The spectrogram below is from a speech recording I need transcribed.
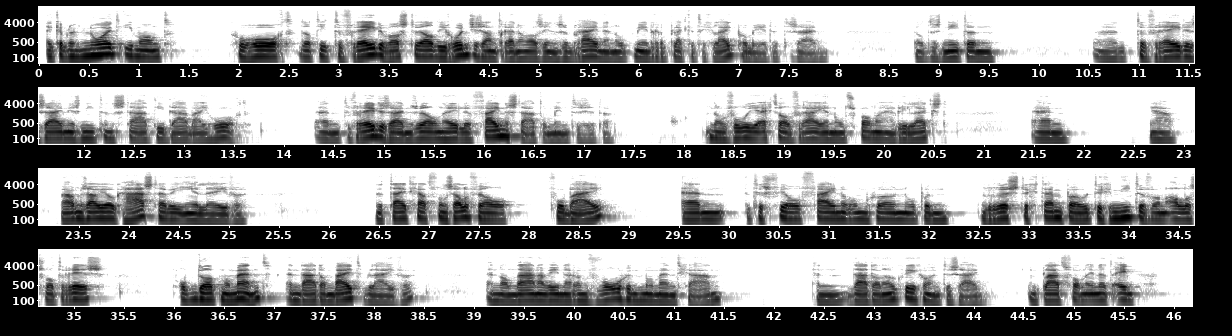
ik heb nog nooit iemand gehoord dat hij tevreden was terwijl die rondjes aan het rennen was in zijn brein en op meerdere plekken tegelijk probeerde te zijn. Dat is niet een. Uh, tevreden zijn is niet een staat die daarbij hoort. En tevreden zijn is wel een hele fijne staat om in te zitten. Dan voel je je echt wel vrij en ontspannen en relaxed. En ja, waarom zou je ook haast hebben in je leven? De tijd gaat vanzelf wel voorbij. En het is veel fijner om gewoon op een rustig tempo te genieten van alles wat er is. Op dat moment en daar dan bij te blijven. En dan daarna weer naar een volgend moment gaan. En daar dan ook weer gewoon te zijn. In plaats van in het een.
